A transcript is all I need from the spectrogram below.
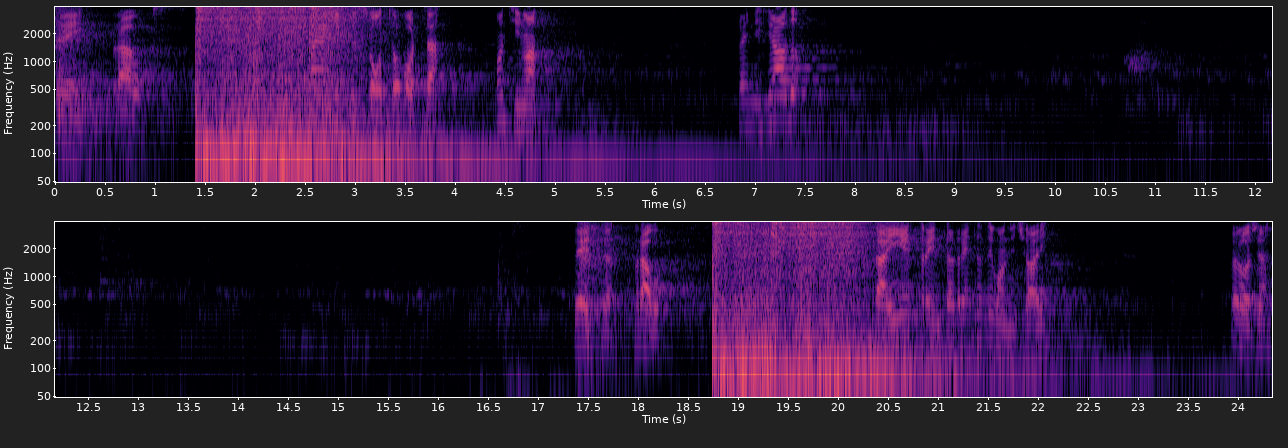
Sei, bravo. Vai anche più sotto, forza. Continua. Prendi fiato. Sette, bravo. Dai, e 30, 30 secondi c'hai. Veloce.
